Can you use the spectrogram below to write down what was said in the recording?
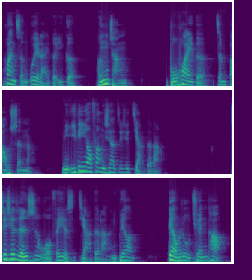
换成未来的一个恒常不坏的真报身呐。你一定要放下这些假的啦，这些人是我非也是假的啦，你不要掉入圈套。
